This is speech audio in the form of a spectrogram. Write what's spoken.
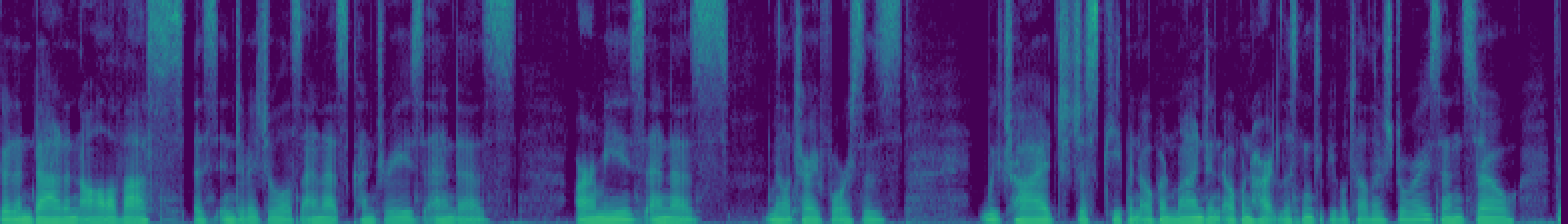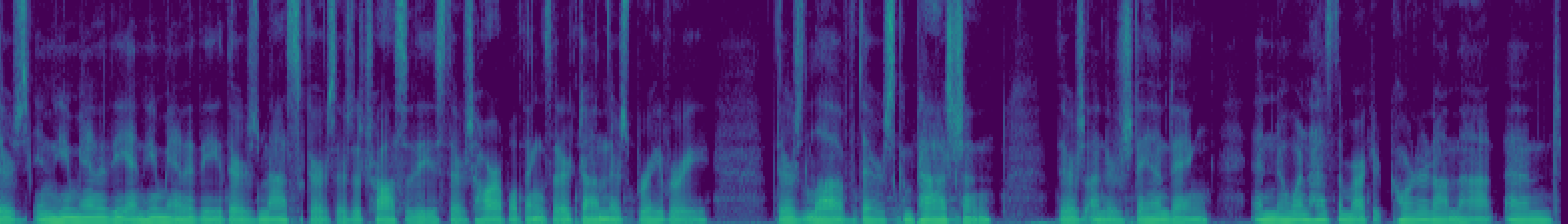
good and bad in all of us as individuals and as countries and as armies and as military forces. we try to just keep an open mind and open heart listening to people tell their stories. And so there's inhumanity and humanity, there's massacres, there's atrocities, there's horrible things that are done, there's bravery, there's love, there's compassion, there's understanding. And no one has the market cornered on that. And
